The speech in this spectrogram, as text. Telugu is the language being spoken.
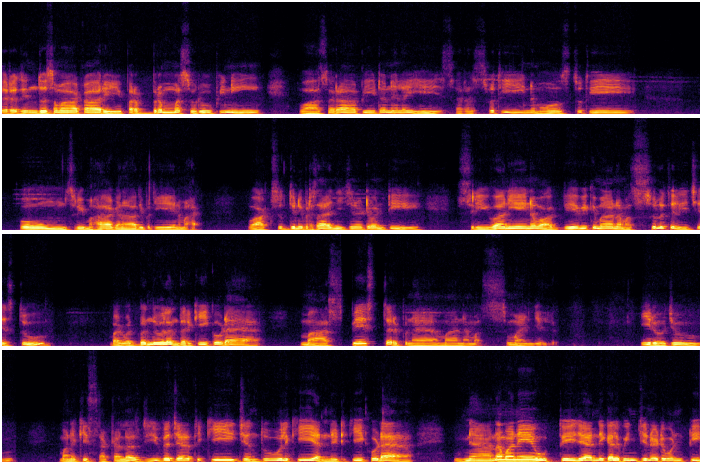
శరదిందు సమాకారి పరబ్రహ్మస్వరూపిణి వాసరాపీఠ నిలయే సరస్వతి నమోస్తుతి ఓం శ్రీ మహాగణాధిపతి నమ. వాక్శుద్ధిని ప్రసాదించినటువంటి శ్రీవాణి అయిన వాగ్దేవికి మా నమస్సులు తెలియచేస్తూ భగవద్బంధువులందరికీ కూడా మా స్పేస్ తరపున మా నమస్సు మాంజల్లు. ఈరోజు మనకి సకల జీవజాతికి జంతువులకి అన్నిటికీ కూడా జ్ఞానం అనే ఉత్తేజాన్ని కల్పించినటువంటి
